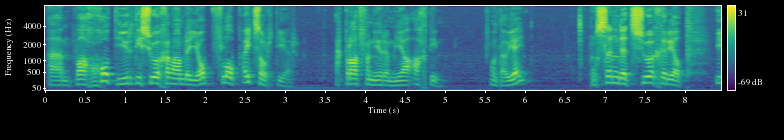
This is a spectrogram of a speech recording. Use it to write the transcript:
Ehm um, waar God hierdie sogenaamde Job flop uitsorteer. Ek praat van Jeremia 18. Onthou jy? Ons sing dit so gereeld. U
